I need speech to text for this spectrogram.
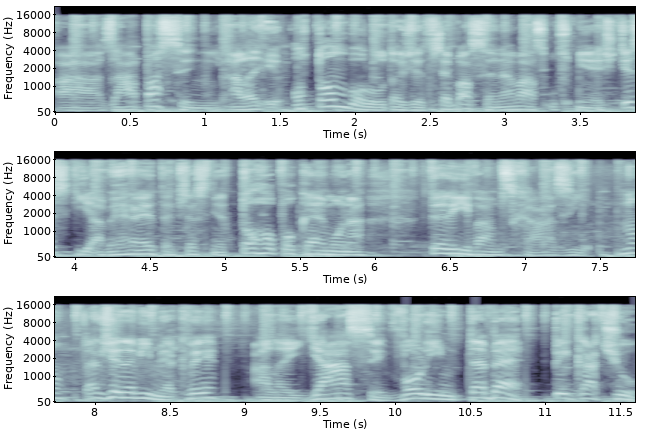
a zápasení, ale i o tombolu, takže třeba se na vás usměje štěstí a vyhrajete přesně toho Pokémona, který vám schází. No, takže nevím jak vy, ale já si volím tebe, Pikachu.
